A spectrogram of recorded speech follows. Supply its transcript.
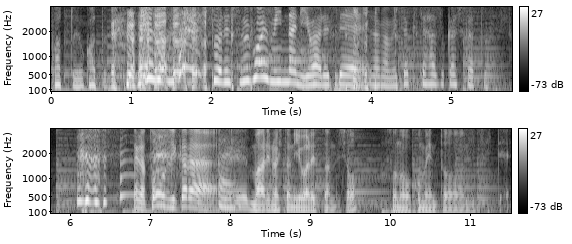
パット良かったです。みたいな。それすごいみんなに言われてなんかめちゃくちゃ恥ずかしかったですなんか当時から、周りの人に言われてたんでしょ？そのコメントについて。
